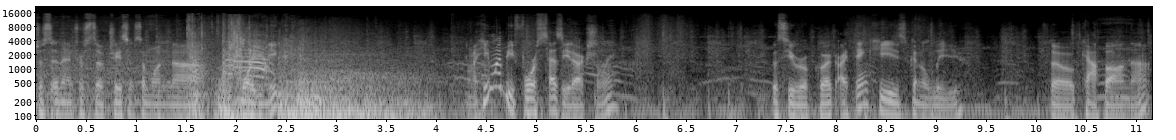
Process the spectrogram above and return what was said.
just in the interest of chasing someone uh, more unique. Uh, he might be forced hesitate actually. Go see real quick. I think he's gonna leave. So Kappa on that.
